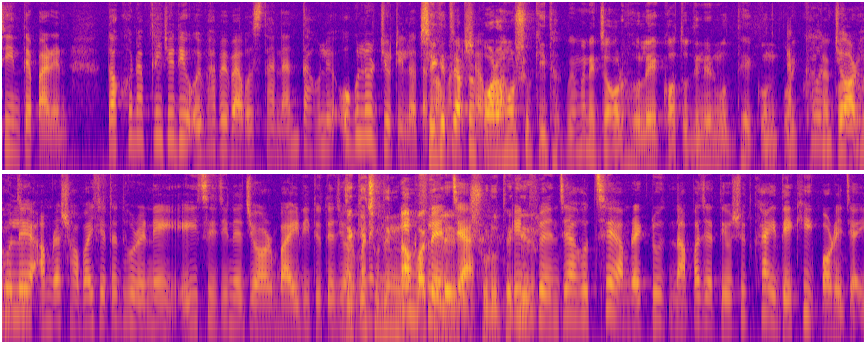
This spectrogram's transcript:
চিনতে পারেন তখন আপনি যদি ওইভাবে ব্যবস্থা নেন তাহলে ওগুলোর জটিলতা সেক্ষেত্রে আপনার পরামর্শ কি থাকবে? মানে জ্বর হলে কতদিনের মধ্যে কোন পরীক্ষা পরীক্ষাটা জ্বর হলে আমরা সবাই যেটা ধরে নেই এই সিজনে জ্বর বা এই ঋতুতে জ্বর মানে কিছুদিন নাপা খেলে শুরু থেকে- ইনফ্লুয়েঞ্জা হচ্ছে আমরা একটু নাপা জাতীয় ওষুধ খাই দেখি পরে যাই।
